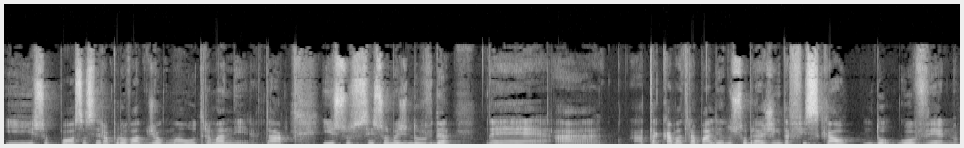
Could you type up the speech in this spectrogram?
e isso possa ser aprovado de alguma outra maneira. Tá? Isso, sem sombra de dúvida, é, a, acaba atrapalhando sobre a agenda fiscal do governo.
